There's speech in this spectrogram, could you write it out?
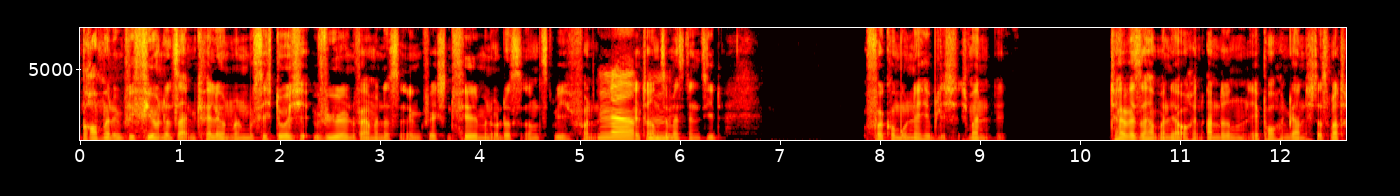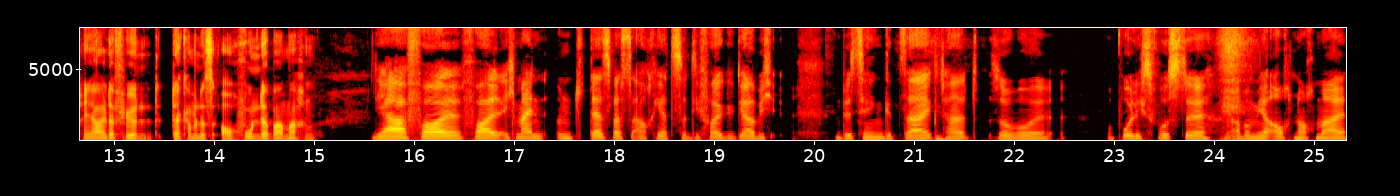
braucht man irgendwie 400 Seiten Quelle und man muss sich durchwühlen, weil man das in irgendwelchen Filmen oder sonst wie von Ja, älteren mhm. Semestern sieht. Vollkommen unerheblich. Ich meine, teilweise hat man ja auch in anderen Epochen gar nicht das Material dafür und da kann man das auch wunderbar machen. Ja, voll, voll. Ich meine, und das, was auch jetzt so die Folge, glaube ich, ein bisschen gezeigt hat, sowohl, obwohl ich es wusste, aber mir auch nochmal,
